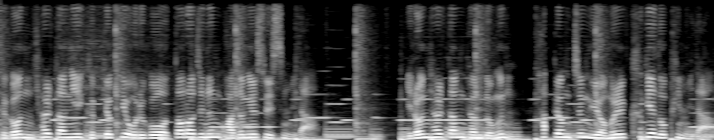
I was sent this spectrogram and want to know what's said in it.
그건 혈당이 급격히 오르고 떨어지는 과정일 수 있습니다. 이런 혈당 변동은 합병증 위험을 크게 높입니다.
